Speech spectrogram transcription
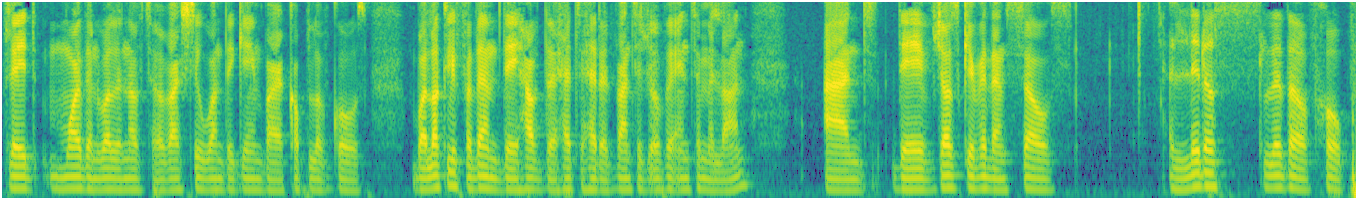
played more than well enough to have actually won the game by a couple of goals. But luckily for them, they have the head to head advantage over Inter Milan, and they've just given themselves a little slither of hope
